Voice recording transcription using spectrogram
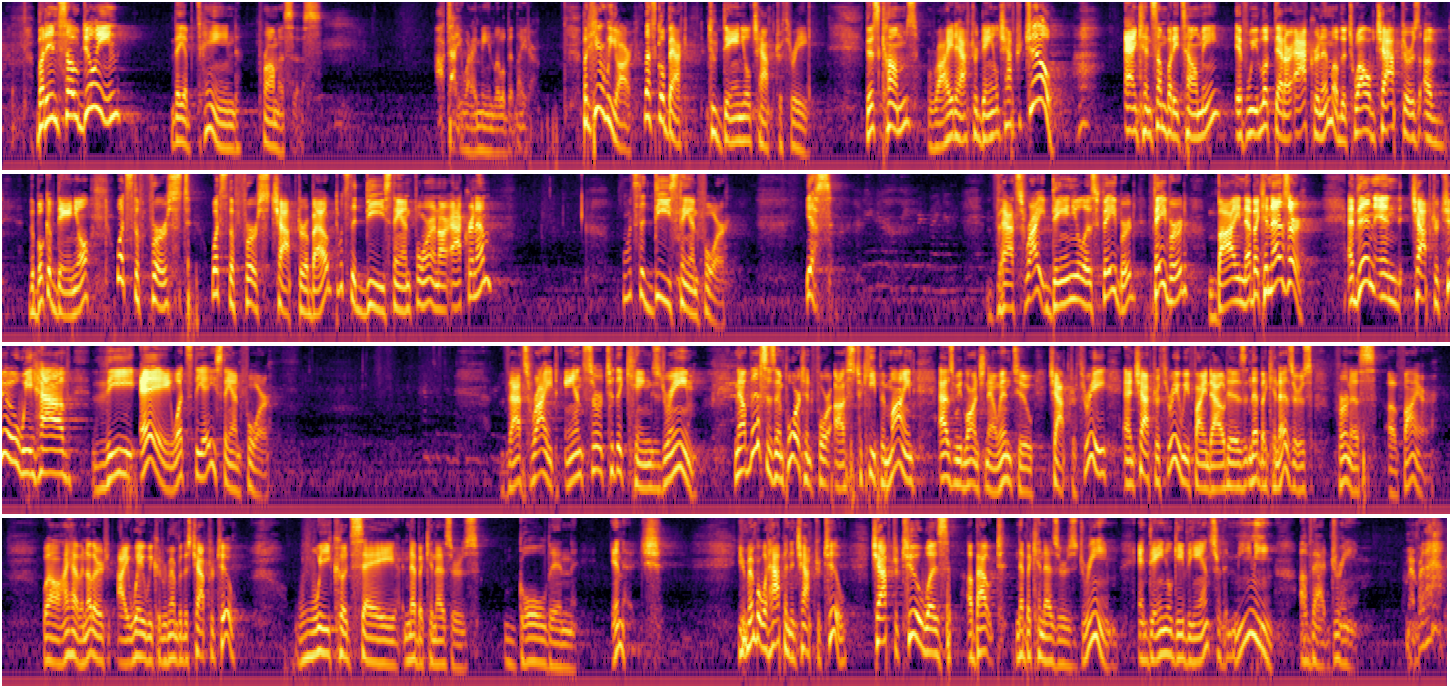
but in so doing, they obtained promises. I'll tell you what I mean a little bit later. But here we are. Let's go back to Daniel chapter 3. This comes right after Daniel chapter 2. And can somebody tell me if we looked at our acronym of the 12 chapters of the book of Daniel, what's the first what's the first chapter about? What's the D stand for in our acronym? What's the D stand for? Yes. That's right. Daniel is favored favored by Nebuchadnezzar. And then in chapter 2, we have the A. What's the A stand for? That's right, answer to the king's dream. Now, this is important for us to keep in mind as we launch now into chapter 3. And chapter 3, we find out, is Nebuchadnezzar's furnace of fire. Well, I have another way we could remember this chapter too. We could say Nebuchadnezzar's golden image. You remember what happened in chapter 2? Chapter 2 was about Nebuchadnezzar's dream, and Daniel gave the answer, the meaning of that dream. Remember that?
